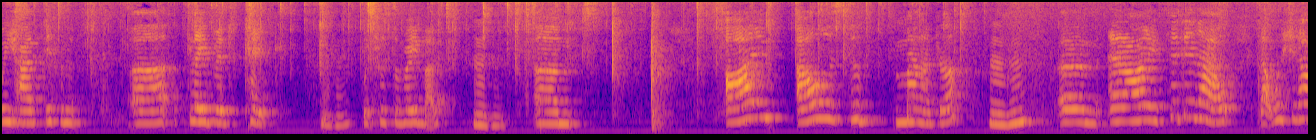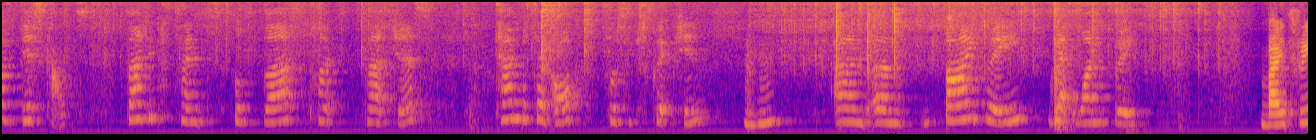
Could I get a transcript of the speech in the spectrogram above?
we had different uh, flavored cake, which was the rainbow. হুম হুম Um, I I was the manager, হুম হুম um, and I figured out that we should have discounts: thirty percent for first pu- purchase, ten percent off for subscription, hmm hmm and um, buy three get one free. Buy three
